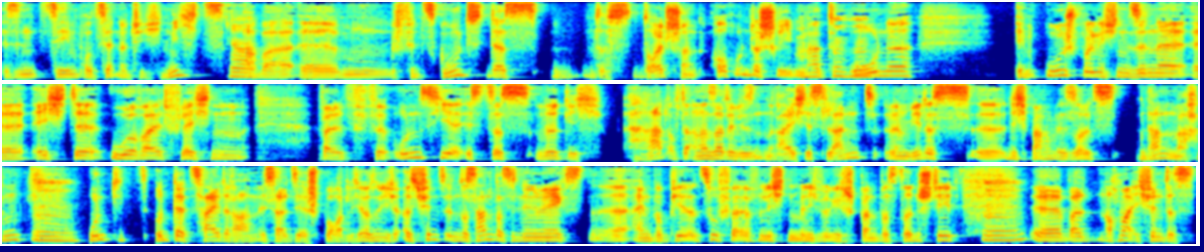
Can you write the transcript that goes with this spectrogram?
sind 10 Prozent natürlich nichts. Ja. Aber ähm, ich finde es gut, dass, dass Deutschland auch unterschrieben hat, mhm. ohne im ursprünglichen Sinne äh, echte Urwaldflächen, weil für uns hier ist das wirklich hart. Auf der anderen Seite, wir sind ein reiches Land. Wenn wir das äh, nicht machen, wer soll es dann machen? Mhm. Und, die, und der Zeitrahmen ist halt sehr sportlich. Also ich, also ich finde es interessant, dass sie demnächst äh, ein Papier dazu veröffentlichen. Bin ich wirklich gespannt, was drin steht. Mhm. Äh, weil nochmal, ich finde das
